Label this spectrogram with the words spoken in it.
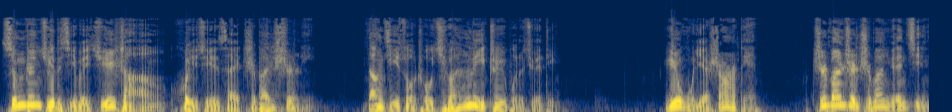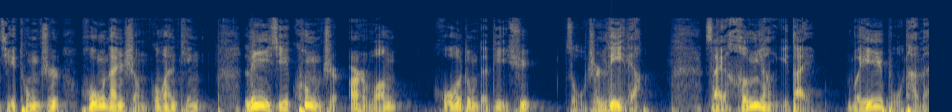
刑侦局的几位局长汇聚在值班室里，当即做出全力追捕的决定。于午夜十二点，值班室值班员紧急通知湖南省公安厅，立即控制二王活动的地区。组织力量，在衡阳一带围捕他们。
